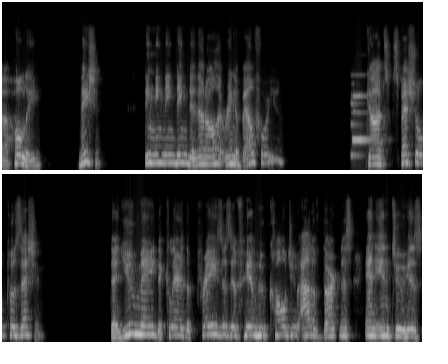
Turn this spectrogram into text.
a holy nation. Ding ding ding ding did that all that ring a bell for you? God's special possession that you may declare the praises of him who called you out of darkness and into his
